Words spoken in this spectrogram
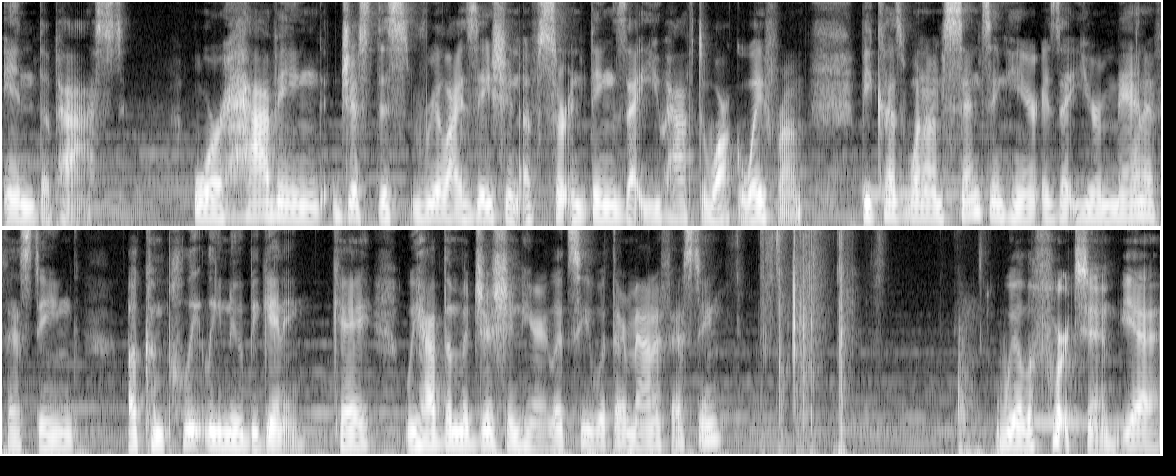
in the past. Or having just this realization of certain things that you have to walk away from. Because what I'm sensing here is that you're manifesting a completely new beginning. Okay. We have the magician here. Let's see what they're manifesting. Wheel of Fortune. Yeah,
